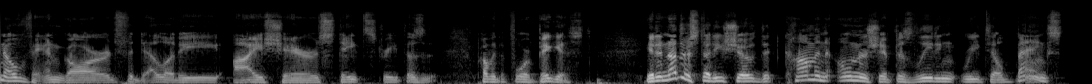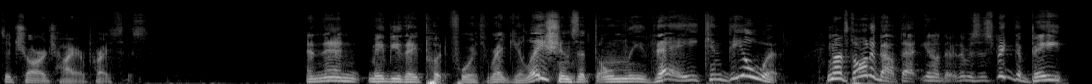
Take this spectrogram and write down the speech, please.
You know, Vanguard, Fidelity, iShares, State Street, those are probably the four biggest. Yet another study showed that common ownership is leading retail banks to charge higher prices. And then maybe they put forth regulations that only they can deal with. You know, I've thought about that. You know, there, there was this big debate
